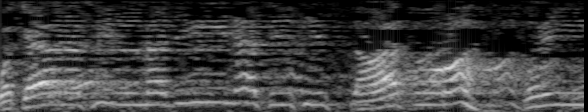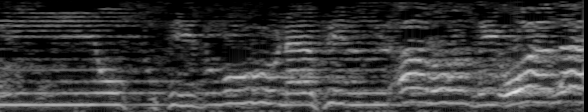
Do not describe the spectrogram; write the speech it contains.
وكان في المدينة تسعة رهط يفسدون في الأرض ولا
